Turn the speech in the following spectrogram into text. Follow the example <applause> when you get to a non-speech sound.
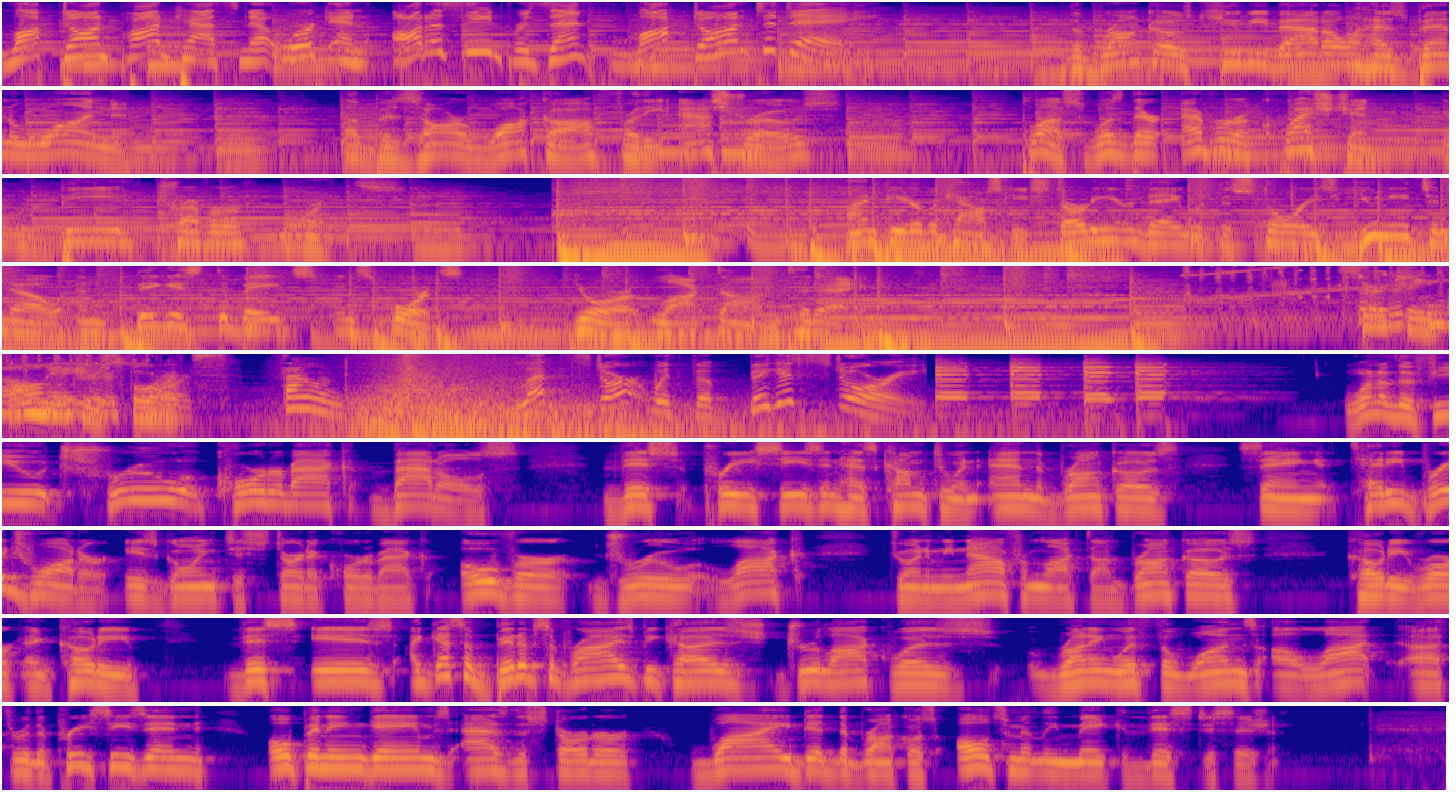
Locked On Podcast Network and Odyssey present Locked On Today. The Broncos QB battle has been won. A bizarre walk-off for the Astros. Plus, was there ever a question? It would be Trevor Lawrence. I'm Peter Bukowski, starting your day with the stories you need to know and biggest debates in sports. You're locked on today. Searching all major sports. Found. Let's start with the biggest story. One of the few true quarterback battles this preseason has come to an end. The Broncos saying Teddy Bridgewater is going to start at quarterback over Drew Lock. Joining me now from Locked On Broncos, Cody Roark. And Cody, this is, I guess, a bit of surprise because Drew Lock was running with the ones a lot uh, through the preseason opening games as the starter. Why did the Broncos ultimately make this decision?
